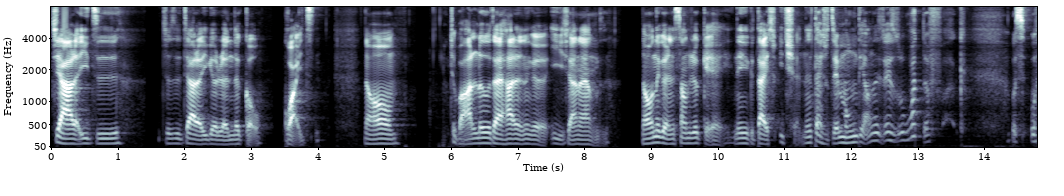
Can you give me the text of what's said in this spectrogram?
架了一只，就是架了一个人的狗拐子，然后就把它勒在它的那个腋下那样子，然后那个人上去就给那个袋鼠一拳，那个袋鼠直接懵掉，那袋鼠 What the fuck？我是我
